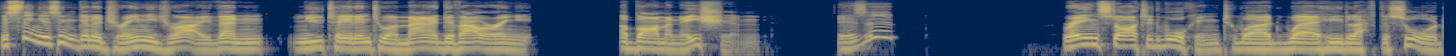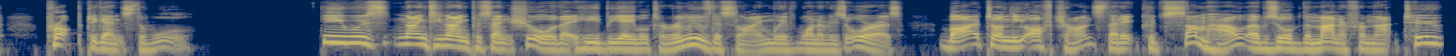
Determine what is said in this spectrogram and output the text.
This thing isn't going to drain me dry, then mutate into a mana devouring abomination, is it? Rain started walking toward where he'd left the sword, propped against the wall. He was 99% sure that he'd be able to remove the slime with one of his auras, but on the off chance that it could somehow absorb the mana from that too,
